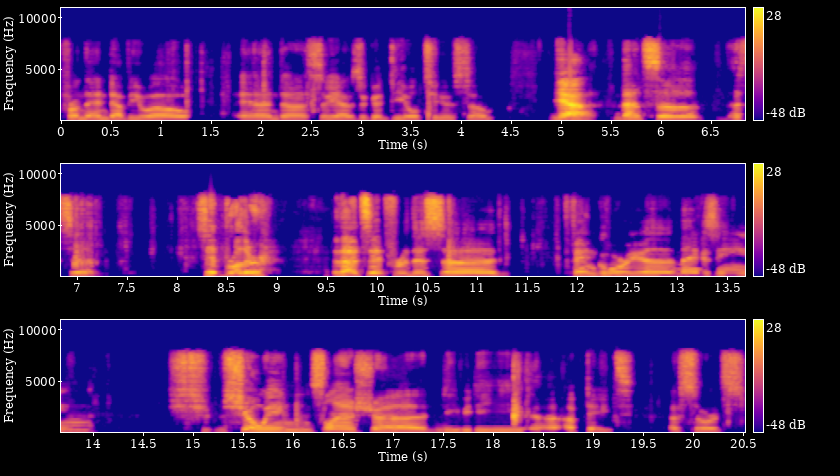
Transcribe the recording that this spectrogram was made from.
from the NWO, and uh, so yeah, it was a good deal too. So yeah, that's uh, that's it. That's it, brother. That's it for this uh, Fangoria magazine sh showing slash uh, DVD uh, update of sorts.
